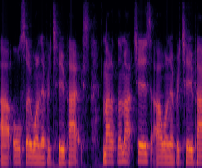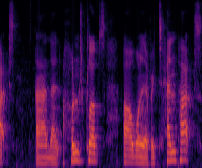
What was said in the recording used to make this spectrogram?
are also one every two packs. Man of the matches are one every two packs. And then 100 clubs are one in every 10 packs.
